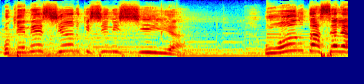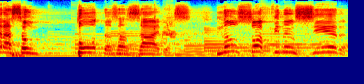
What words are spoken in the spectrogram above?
porque nesse ano que se inicia, o ano da aceleração, todas as áreas, não só financeira,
